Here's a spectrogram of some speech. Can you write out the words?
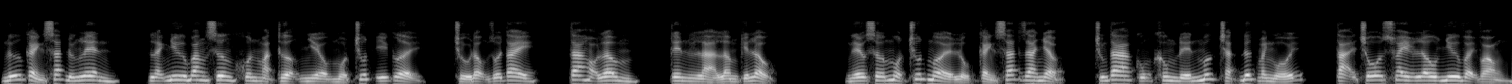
Nữ cảnh sát đứng lên, lạnh như băng xương khuôn mặt thượng nhiều một chút ý cười, chủ động dối tay, ta họ Lâm, tên là Lâm Kiến Lộc. Nếu sớm một chút mời lục cảnh sát gia nhập, chúng ta cũng không đến mức chặt đứt manh mối, tại chỗ xoay lâu như vậy vòng.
